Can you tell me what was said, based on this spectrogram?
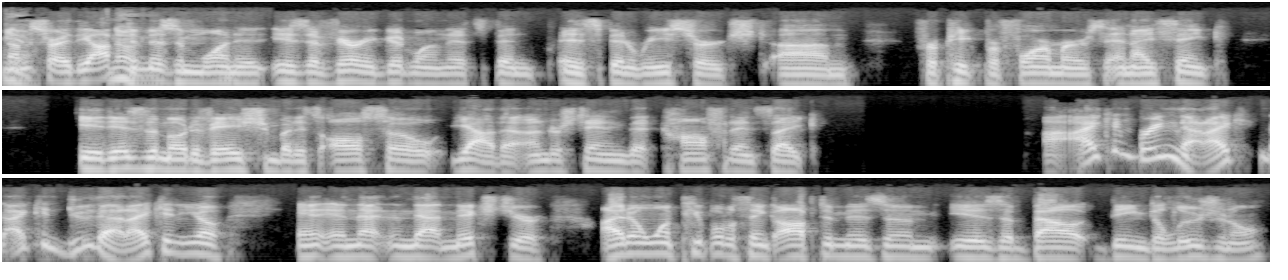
yeah. sorry, the optimism no. one is, is, a very good one that's been it's been researched um, for peak performers, and I think it is the motivation, but it's also yeah that understanding that confidence like I can bring that. I can I can do that. I can, you know, and, and that and that mixture. I don't want people to think optimism is about being delusional.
